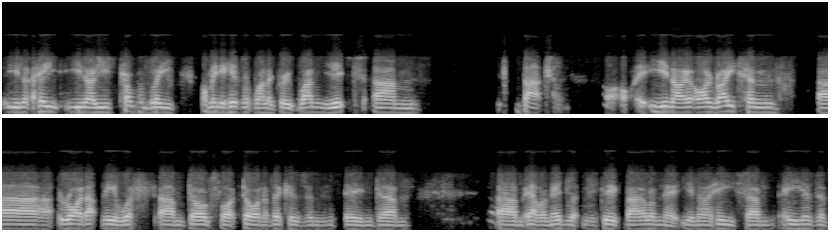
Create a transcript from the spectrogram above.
you know he you know he's probably I mean he hasn't won a Group One yet, um, but uh, you know I rate him uh, right up there with um, dogs like Diana Vickers and and um, um, Alan Ablett and Dirk Bale and that. You know, he's um, he is a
